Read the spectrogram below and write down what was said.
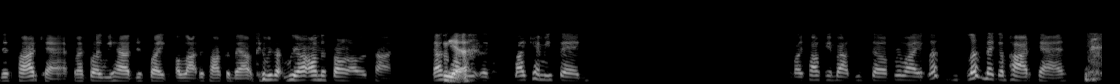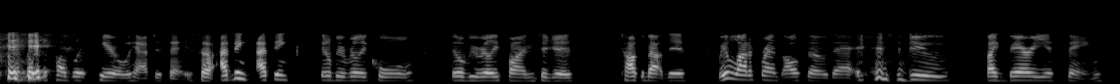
this podcast. And I feel like we have just like a lot to talk about because we are on the phone all the time. That's yeah. why, we, like, like Kemi said, like talking about this stuff, we're like, let's let's make a podcast and let the public hear what we have to say. So I think I think it'll be really cool. It'll be really fun to just talk about this. We have a lot of friends also that do like various things.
